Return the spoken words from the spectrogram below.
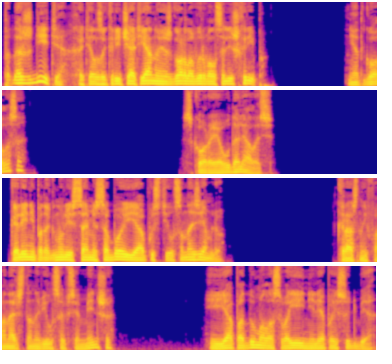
«Подождите!» — хотел закричать я, но из горла вырвался лишь хрип. «Нет голоса?» Скорая удалялась. Колени подогнулись сами собой, и я опустился на землю. Красный фонарь становился все меньше, и я подумал о своей нелепой судьбе.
